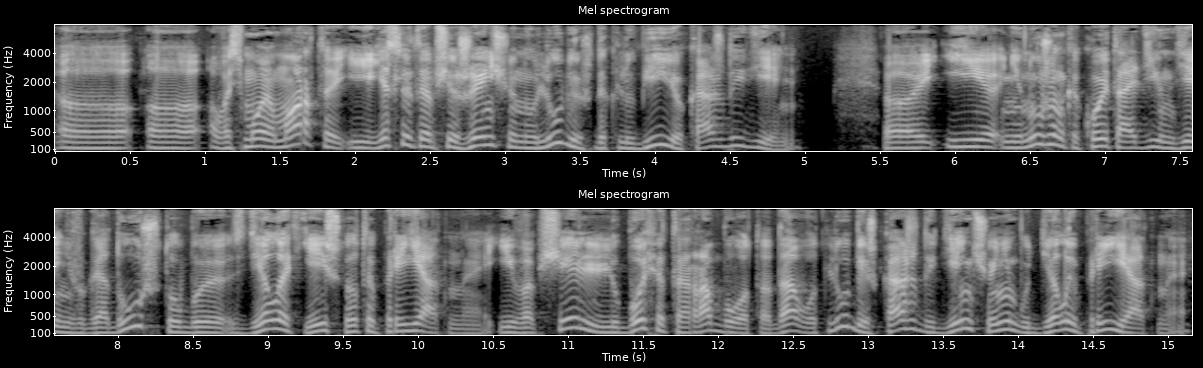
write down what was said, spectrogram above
8 э, э, марта, и если ты вообще женщину любишь, так люби ее каждый день. Э, и не нужен какой-то один день в году, чтобы сделать ей что-то приятное. И вообще любовь – это работа, да, вот любишь, каждый день что-нибудь делай приятное.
